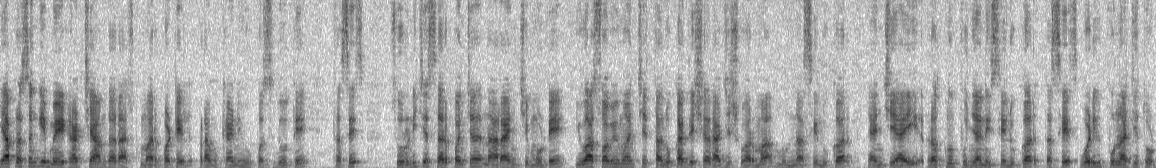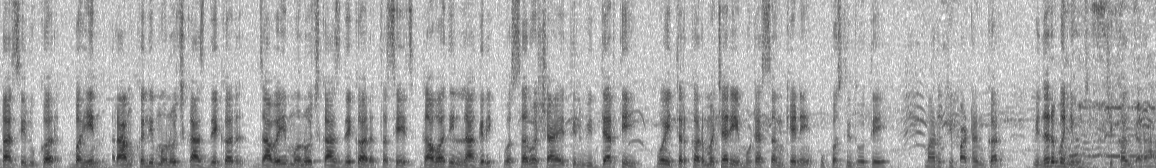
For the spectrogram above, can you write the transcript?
याप्रसंगी मेळघाटचे आमदार राजकुमार पटेल प्रामुख्याने उपस्थित होते. तसेच चुरणीचे सरपंच नारायण चिमोटे युवा स्वाभिमानचे तालुकाध्यक्ष राजेश वर्मा मुन्ना सेलुकर यांची आई रत्नू पुंजानी सेलुकर तसेच वडील पुनाजी तोटा सेलुकर बहीण रामकली मनोज कासदेकर जावई मनोज कासदेकर तसेच गावातील नागरिक व सर्व शाळेतील विद्यार्थी व इतर कर्मचारी मोठ्या संख्येने उपस्थित होते. मारुती पाटणकर विदर्भ न्यूज चिखलदरा.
